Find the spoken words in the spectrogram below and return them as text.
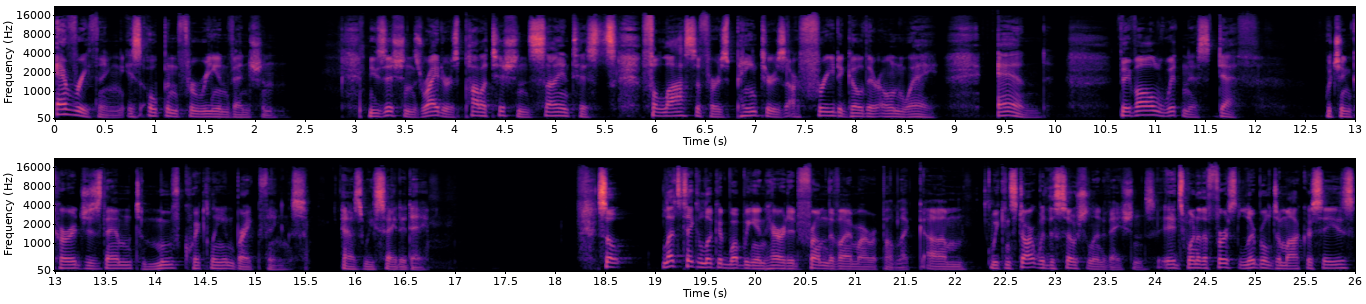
everything is open for reinvention. Musicians, writers, politicians, scientists, philosophers, painters are free to go their own way. And they've all witnessed death, which encourages them to move quickly and break things, as we say today. So let's take a look at what we inherited from the Weimar Republic. Um, we can start with the social innovations. It's one of the first liberal democracies.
